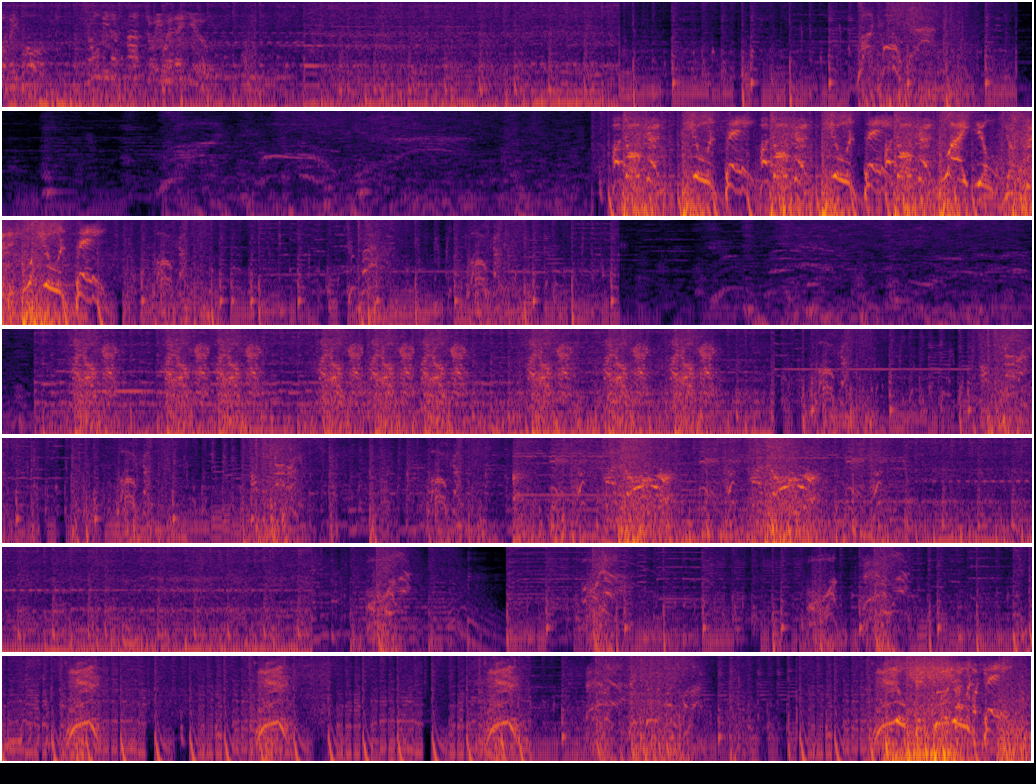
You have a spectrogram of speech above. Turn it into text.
Show me more! Show me the sorcery within you! Hadouken! You will pay! Hadouken! You will pay! Hadouken! Why you? You're finished! You will pay! What me!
